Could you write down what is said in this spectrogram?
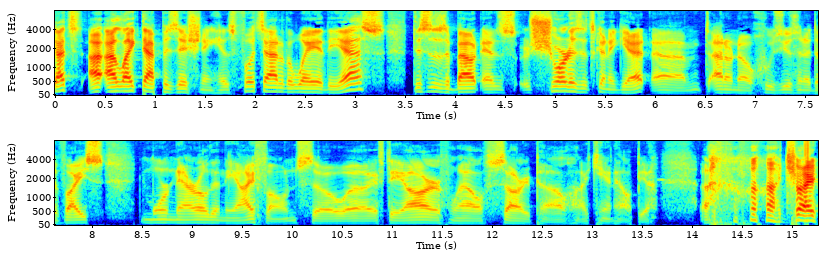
that's I, I, like that positioning. His foot's out of the way of the S. This is about as short as it's going to get. Um, I don't know who's using a device more narrow than the iPhone. So uh, if they are, well, sorry, pal, I can't help you. Uh, I tried.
